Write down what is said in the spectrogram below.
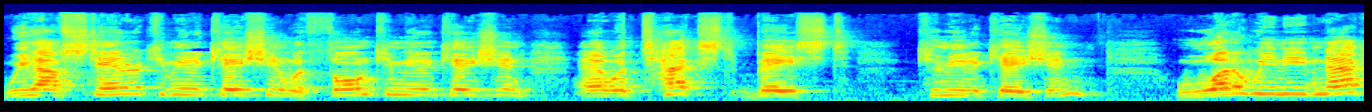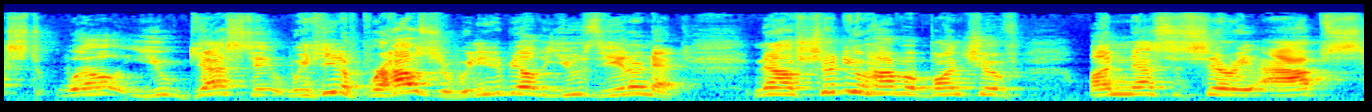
We have standard communication with phone communication and with text-based communication. What do we need next? Well, you guessed it, we need a browser. We need to be able to use the internet. Now, should you have a bunch of unnecessary apps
